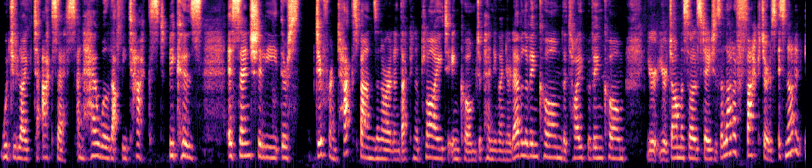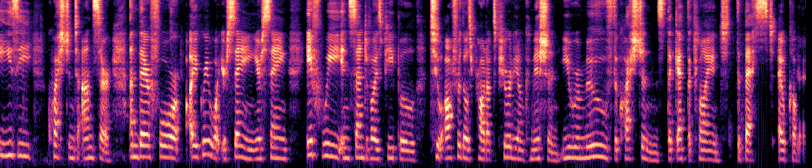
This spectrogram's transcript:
would you like to access and how will that be taxed? Because essentially there's different tax bands in Ireland that can apply to income depending on your level of income, the type of income, your, your domicile status, a lot of factors. It's not an easy question to answer. And therefore, I agree with what you're saying. You're saying if we incentivize people to offer those products purely on commission, you remove the questions that get the client the best outcome. Yeah,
